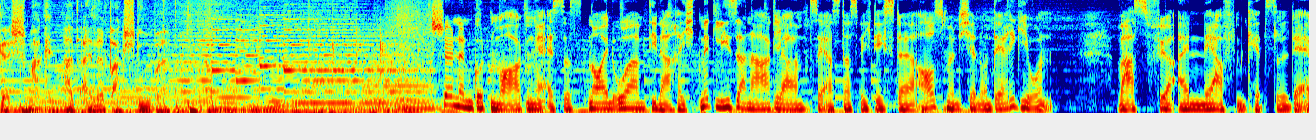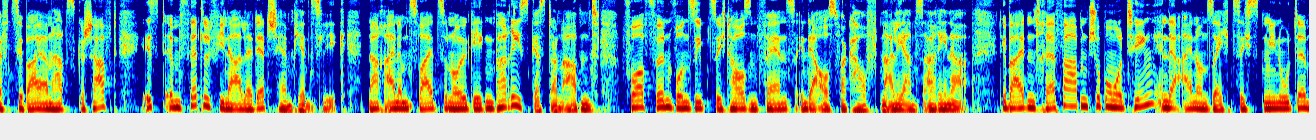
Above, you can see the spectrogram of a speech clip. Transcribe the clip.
Geschmack hat eine Backstube. Schönen guten Morgen. Es ist 9 Uhr. Die Nachricht mit Lisa Nagler. Zuerst das Wichtigste aus München und der Region. Was für ein Nervenkitzel. Der FC Bayern hat es geschafft, ist im Viertelfinale der Champions League. Nach einem 2 zu 0 gegen Paris gestern Abend. Vor 75.000 Fans in der ausverkauften Allianz Arena. Die beiden Treffer haben Choupo-Moting in der 61. Minute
